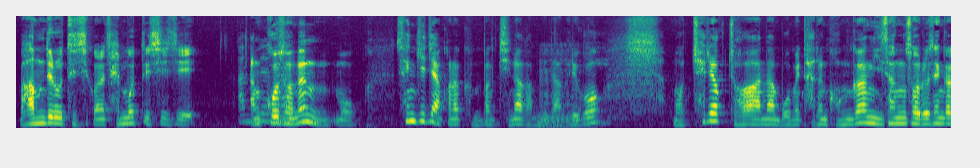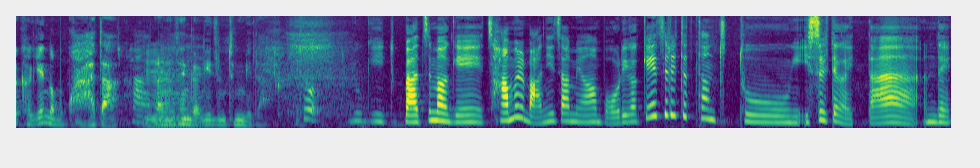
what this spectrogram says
마음대로 드시거나 잘못 드시지 않고서는 뭐 생기지 않거나 금방 지나갑니다. 음. 그리고 뭐 체력 저하나 몸의 다른 건강 이상서를 생각하기엔 너무 과하다라는 아. 음. 생각이 좀 듭니다. 저 여기 마지막에 잠을 많이 자면 머리가 깨질 듯한 두통이 있을 때가 있다. 근데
